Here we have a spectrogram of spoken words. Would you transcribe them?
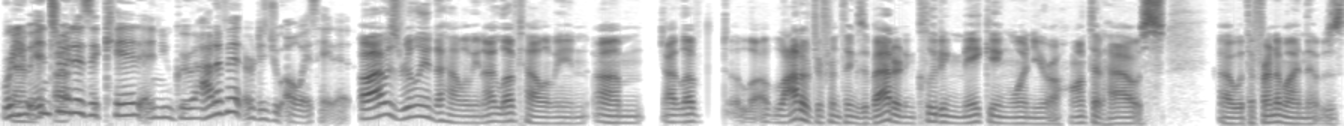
Were you into uh, it as a kid and you grew out of it, or did you always hate it? Oh, I was really into Halloween. I loved Halloween. Um, I loved a lot of different things about it, including making one year a haunted house uh, with a friend of mine that was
